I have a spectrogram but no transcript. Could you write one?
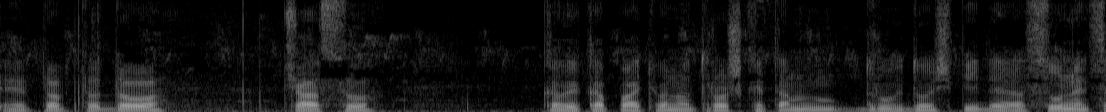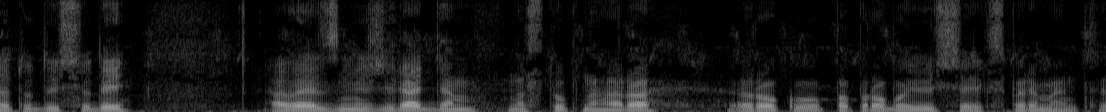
Е, Тобто до часу, коли копати, воно трошки там вдруг дощ піде, а сунеться туди-сюди. Але з міжряддям наступного року попробую ще експеримент. Е,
